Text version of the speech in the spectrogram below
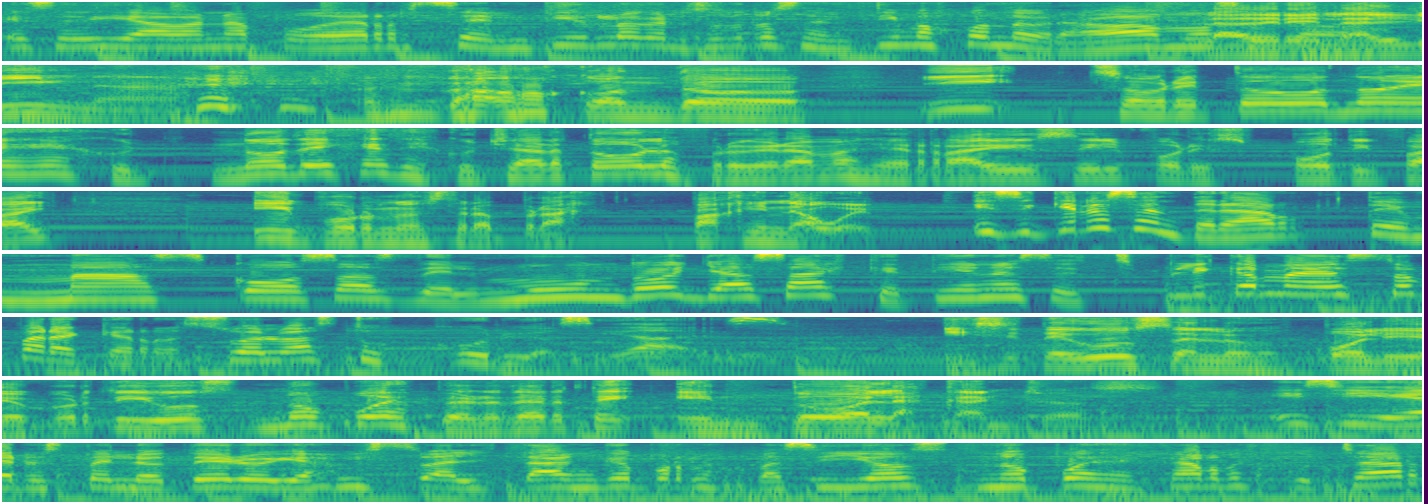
ese día van a poder sentir lo que nosotros sentimos cuando grabamos. La adrenalina. Vamos con todo. Y sobre todo, no dejes, no dejes de escuchar todos los programas de Radio Isil por Spotify y por nuestra pra- página web. Y si quieres enterarte más cosas del mundo, ya sabes que tienes Explícame esto para que resuelvas tus curiosidades. Y si te gustan los polideportivos, no puedes perderte en todas las canchas. Y si eres pelotero y has visto al tanque por los pasillos, no puedes dejar de escuchar.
